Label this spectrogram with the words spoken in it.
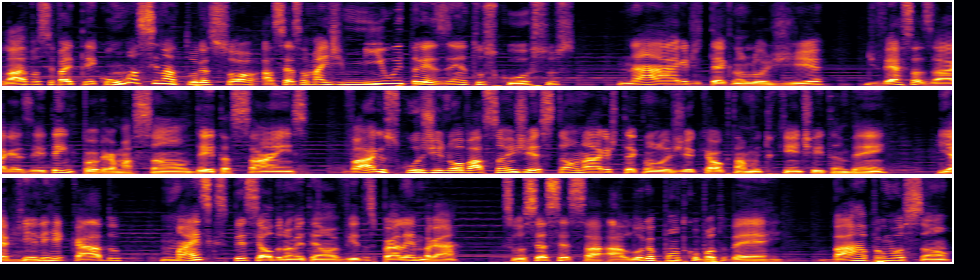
Lá você vai ter, com uma assinatura só, acesso a mais de 1.300 cursos na área de tecnologia, diversas áreas aí, tem programação, data science, vários cursos de inovação e gestão na área de tecnologia, que é algo que está muito quente aí também. E aquele recado mais que especial do 99 Vidas para lembrar que se você acessar alura.com.br barra promoção,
